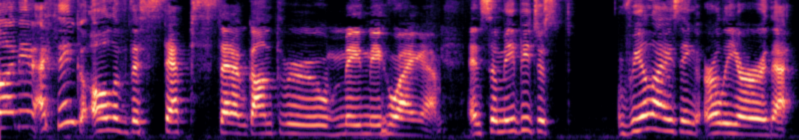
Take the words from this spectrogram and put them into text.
I mean, I think all of the steps that I've gone through made me who I am. And so maybe just realizing earlier that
